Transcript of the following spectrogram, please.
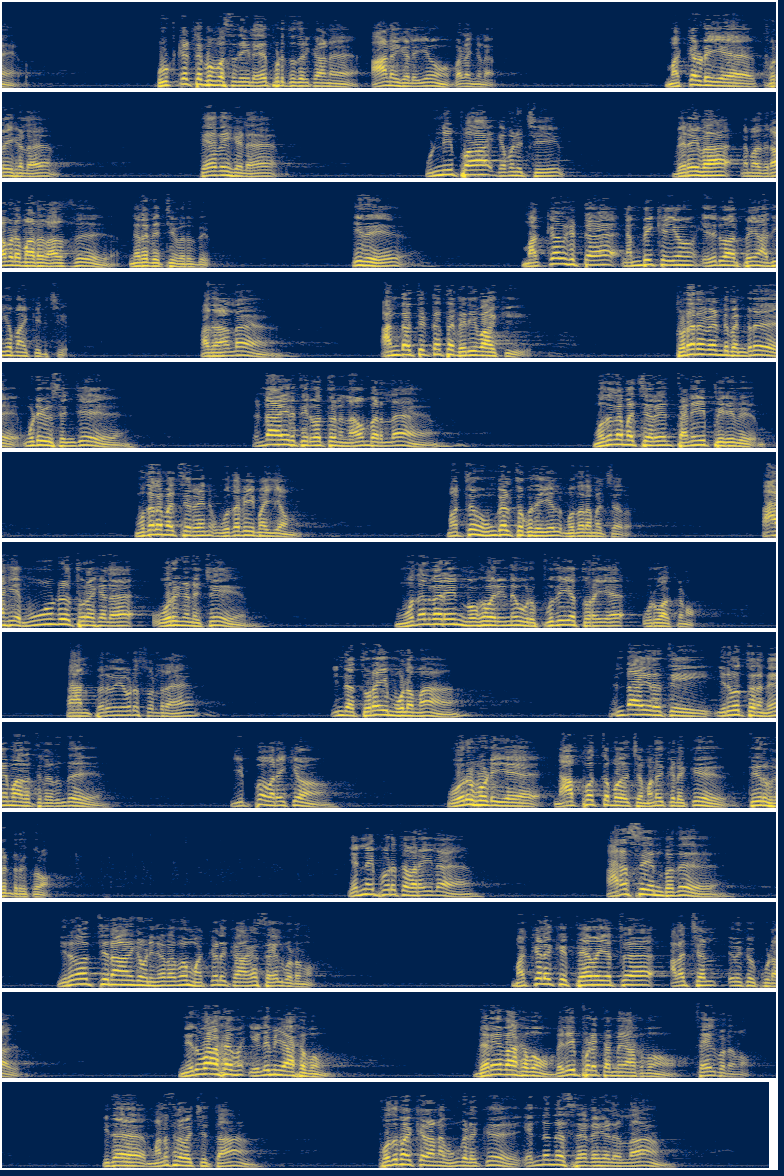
உட்கட்டமைப்பு வசதிகளை ஏற்படுத்துவதற்கான ஆணைகளையும் வழங்கின மக்களுடைய குறைகளை தேவைகளை உன்னிப்பா கவனிச்சு விரைவா நம்ம திராவிட மாடல் அரசு நிறைவேற்றி வருது. இது மக்கள்கிட்ட நம்பிக்கையும் எதிர்பார்ப்பையும் அதிகமாக்கிடுச்சு. அதனால அந்த திட்டத்தை விரிவாக்கி தொடர வேண்டும் என்று முடிவு செஞ்சு ரெண்டாயிரத்தி இருபத்தி ஒன்னு நவம்பர்ல முதலமைச்சரின் தனி பிரிவு முதலமைச்சரின் உதவி மையம் மற்றும் உங்கள் தொகுதியில் முதலமைச்சர் ஆகிய மூன்று துறைகளை ஒருங்கிணைச்சு முதல்வரின் முகவரின்னு ஒரு புதிய துறையை உருவாக்கணும். நான் பெருமையோடு சொல்றேன் இந்த துறை மூலமா ரெண்டாயிரத்தி இருபத்தொன்னு மே மாதத்திலிருந்து இப்ப வரைக்கும் ஒரு கோடிய நாற்பத்தொன்பது லட்சம் மனுக்களுக்கு தீர்வு கண்டிருக்கிறோம். என்னை பொறுத்த வரையில அரசு என்பது இருபத்தி நான்கு மணி நேரமும் மக்களுக்காக செயல்படணும். மக்களுக்கு தேவையற்ற அலைச்சல் இருக்கக்கூடாது. நிர்வாகம் எளிமையாகவும் விரைவாகவும் வெளிப்படைத்தன்மையாகவும் செயல்படணும். இத மனசுல வச்சுதான் பொதுமக்களான உங்களுக்கு என்னென்ன சேவைகள் எல்லாம்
